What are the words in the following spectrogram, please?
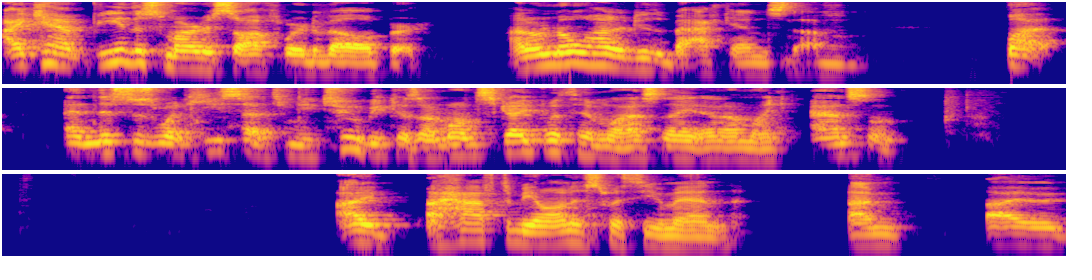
I can't be the smartest software developer. I don't know how to do the back end stuff. Mhm. But, and this is what he said to me too, because I'm on Skype with him last night and I'm like, Anselm, I, I have to be honest with you, man. I'm I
